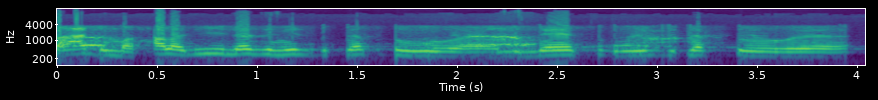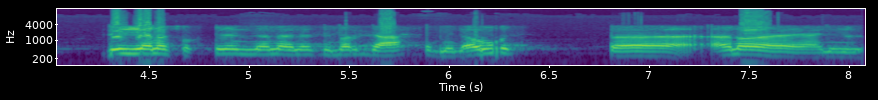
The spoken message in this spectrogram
بعد المرحلة دي لازم يثبت نفسه للناس ويثبت نفسه ليا أنا شخصيا إن أنا لازم أرجع أحسن من الأول. فأنا يعني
